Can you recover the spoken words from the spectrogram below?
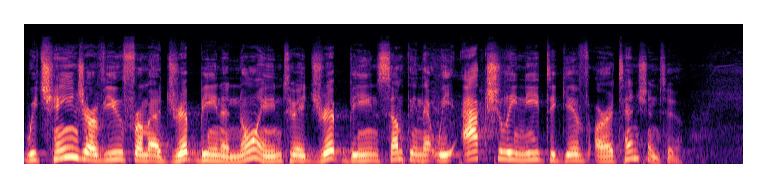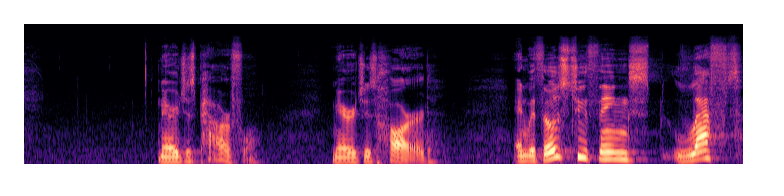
we change our view from a drip being annoying to a drip being something that we actually need to give our attention to. Marriage is powerful, marriage is hard. And with those two things left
